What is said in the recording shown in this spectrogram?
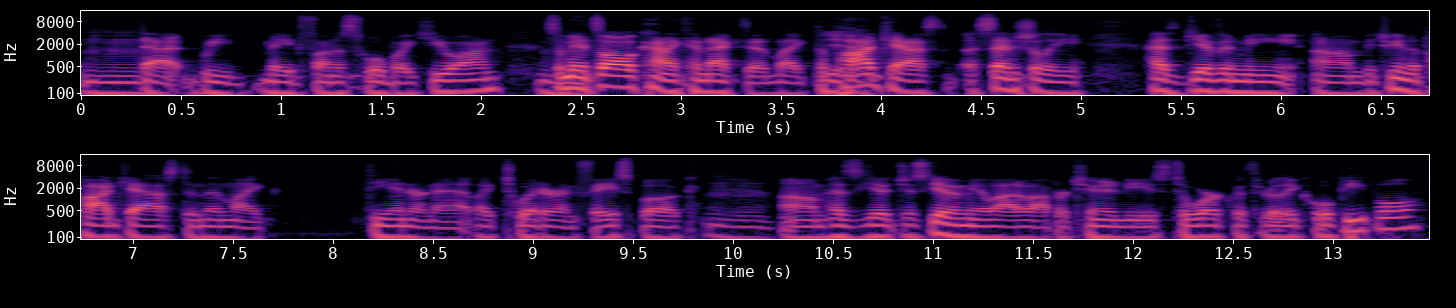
mm-hmm. that we made fun of Schoolboy Q on. Mm-hmm. So I mean, mm-hmm. it's all kind of connected. Like the yeah. podcast essentially has given me um, between the podcast and then like the internet, like Twitter and Facebook, mm-hmm. um, has give, just given me a lot of opportunities to work with really cool people.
